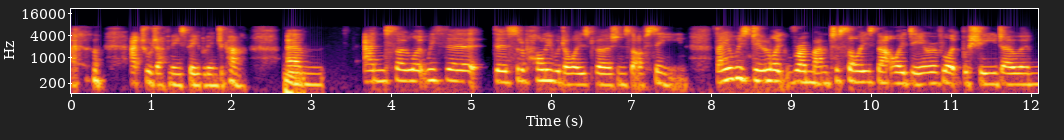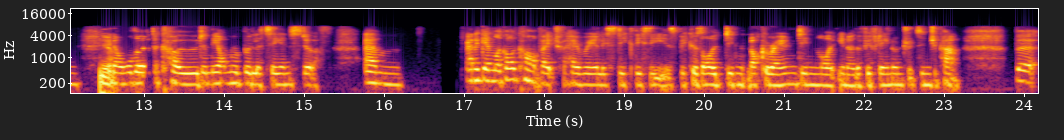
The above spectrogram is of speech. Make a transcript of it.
actual Japanese people in Japan. Mm. Um, and so, like, with the the sort of Hollywoodized versions that I've seen, they always do like romanticize that idea of like Bushido and Yeah. you know all the, the code and the honorability and stuff. Um, and again, like I can't vouch for how realistic this is because I didn't knock around in like you know the 1500s in Japan, but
